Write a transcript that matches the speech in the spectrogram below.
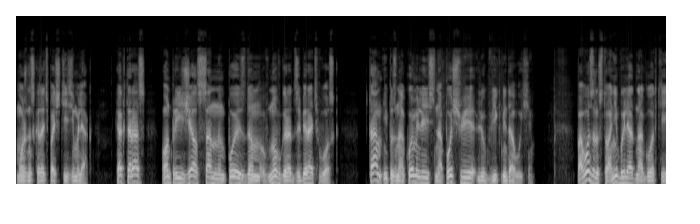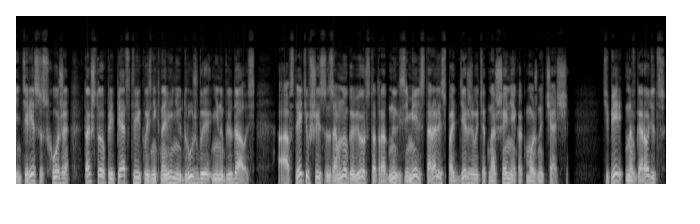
можно сказать, почти земляк. Как-то раз он приезжал с санным поездом в Новгород забирать воск. Там и познакомились на почве любви к медовухе. По возрасту они были одногодки, интересы схожи, так что препятствий к возникновению дружбы не наблюдалось, а встретившись за много верст от родных земель, старались поддерживать отношения как можно чаще. Теперь новгородец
